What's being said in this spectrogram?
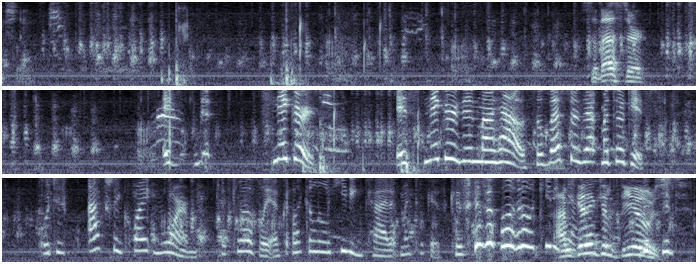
Actually. Sylvester. It, th- Snickers. It's Snickers in my house. Sylvester's at my tuchus, which is actually quite warm. It's lovely. I've got like a little heating pad at my tuchus because there's a little heating I'm pad. getting confused.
